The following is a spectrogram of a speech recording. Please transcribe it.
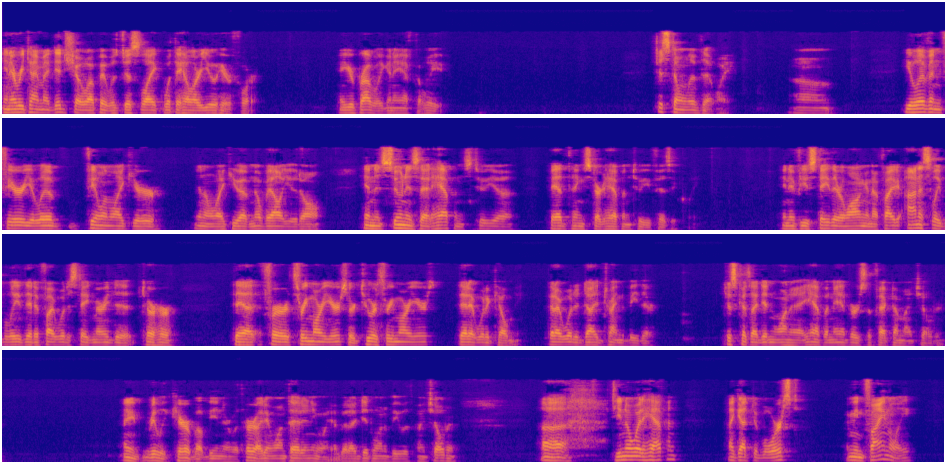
And every time I did show up, it was just like, what the hell are you here for? And you're probably going to have to leave. Just don't live that way. Um, you live in fear, you live feeling like you're, you know, like you have no value at all. And as soon as that happens to you, bad things start happening to you physically. And if you stay there long enough, I honestly believe that if I would have stayed married to, to her, that for three more years or two or three more years, that it would have killed me. That I would have died trying to be there. Just because I didn't want to have an adverse effect on my children. I didn't really care about being there with her. I didn't want that anyway, but I did want to be with my children. Uh, do you know what happened? I got divorced. I mean, finally,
